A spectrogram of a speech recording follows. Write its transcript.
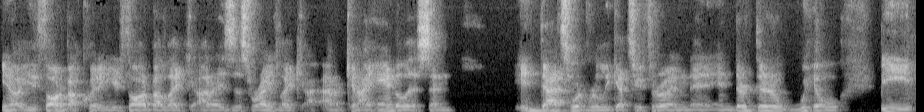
you know you thought about quitting you thought about like is this right? Like i don't can i handle this? And it, that's what really gets you through. And, and, and there there will be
